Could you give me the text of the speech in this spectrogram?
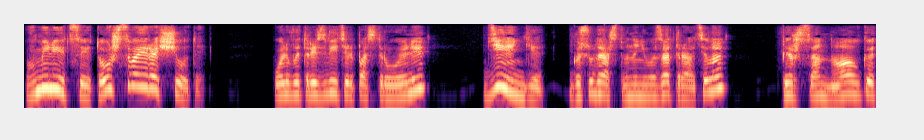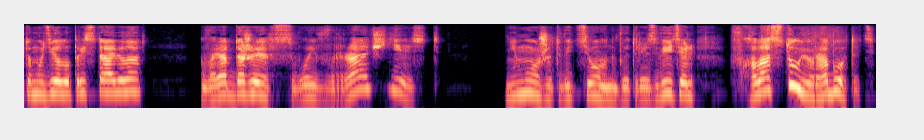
в милиции тоже свои расчеты. Коль вытрезвитель построили, деньги государство на него затратило, персонал к этому делу приставило. Говорят, даже свой врач есть. Не может ведь он, вытрезвитель, в холостую работать.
